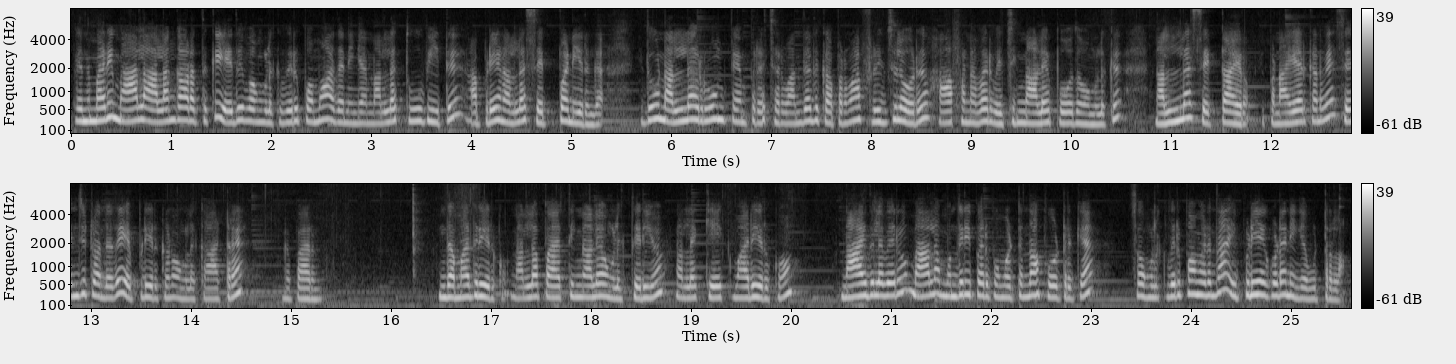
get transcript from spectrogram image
இப்போ இந்த மாதிரி மேலே அலங்காரத்துக்கு எது உங்களுக்கு விருப்பமோ அதை நீங்கள் நல்லா தூவிட்டு அப்படியே நல்லா செட் பண்ணிடுங்க இதுவும் நல்ல ரூம் டெம்பரேச்சர் வந்ததுக்கப்புறமா ஃப்ரிட்ஜில் ஒரு ஹாஃப் அன் ஹவர் வச்சிங்கனாலே போதும் உங்களுக்கு. நல்லா செட் ஆயிரும். இப்போ நான் ஏற்கனவே செஞ்சுட்டு வந்ததை எப்படி இருக்குன்னு உங்களுக்கு காட்டுறேன். இங்கே பாருங்கள் இந்த மாதிரி இருக்கும். நல்லா பார்த்தீங்கனாலே உங்களுக்கு தெரியும். நல்ல கேக் மாதிரி இருக்கும். நான் இதில் வெறும் மேலே முந்திரி பருப்பு மட்டும்தான் போட்டிருக்கேன். ஸோ உங்களுக்கு விருப்பம் இருந்தால் இப்படியே கூட நீங்கள் விட்டுறலாம்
